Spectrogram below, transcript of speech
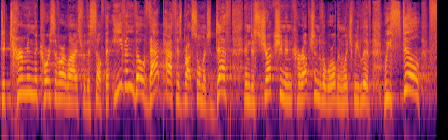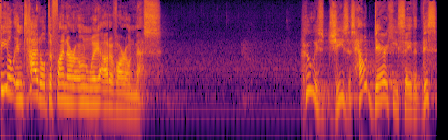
determine the course of our lives for the self, that even though that path has brought so much death and destruction and corruption to the world in which we live, we still feel entitled to find our own way out of our own own mess. Who is Jesus? How dare he say that this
